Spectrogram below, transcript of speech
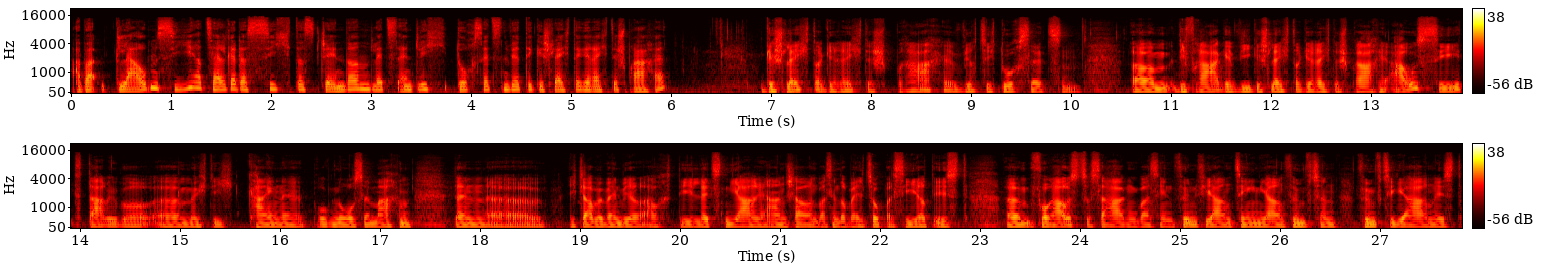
Aber glauben Sie, Herr Zelger, dass sich das Gendern letztendlich durchsetzen wird, die geschlechtergerechte Sprache? Geschlechtergerechte Sprache wird sich durchsetzen. Ähm, die Frage, wie geschlechtergerechte Sprache aussieht, darüber äh, möchte ich keine Prognose machen, denn äh, ich glaube, wenn wir auch die letzten Jahre anschauen, was in der Welt so passiert ist, ähm, vorauszusagen, was in fünf Jahren, zehn Jahren, 15, 50 Jahren ist,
